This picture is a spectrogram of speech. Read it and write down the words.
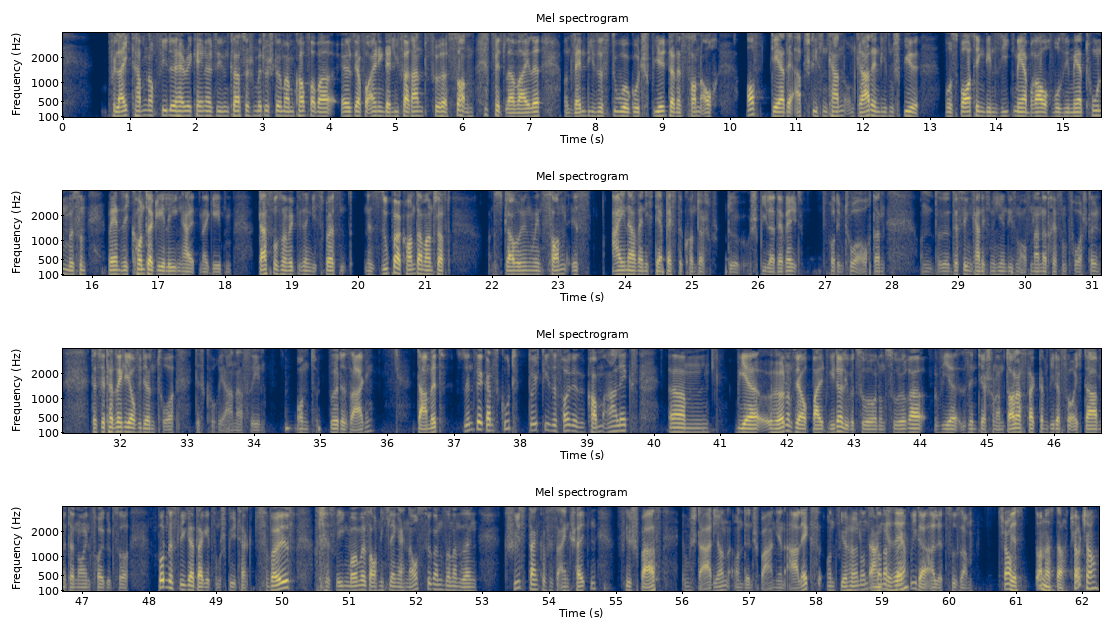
vielleicht haben noch viele Harry Kane als diesen klassischen Mittelstürmer im Kopf, aber er ist ja vor allen Dingen der Lieferant für Son mittlerweile. Und wenn dieses Duo gut spielt, dann ist Son auch oft der, der abschließen kann. Und gerade in diesem Spiel, wo Sporting den Sieg mehr braucht, wo sie mehr tun müssen, werden sich Kontergelegenheiten ergeben. Das muss man wirklich sagen. Die Spurs sind eine super Kontermannschaft. Und ich glaube, irgendwie Son ist einer, wenn nicht der beste Konterspieler der Welt. Vor dem Tor auch dann. Und äh, deswegen kann ich mir hier in diesem Aufeinandertreffen vorstellen, dass wir tatsächlich auch wieder ein Tor des Koreaners sehen. Und würde sagen, damit sind wir ganz gut durch diese Folge gekommen, Alex. Ähm, wir hören uns ja auch bald wieder, liebe Zuhörerinnen und Zuhörer. Wir sind ja schon am Donnerstag dann wieder für euch da mit der neuen Folge zur Bundesliga. Da geht es um Spieltag 12. Und deswegen wollen wir es auch nicht länger hinauszögern, sondern sagen Tschüss, danke fürs Einschalten. Viel Spaß im Stadion und in Spanien, Alex. Und wir hören uns danke Donnerstag sehr. wieder alle zusammen. Ciao. Bis Donnerstag. Ciao, ciao.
